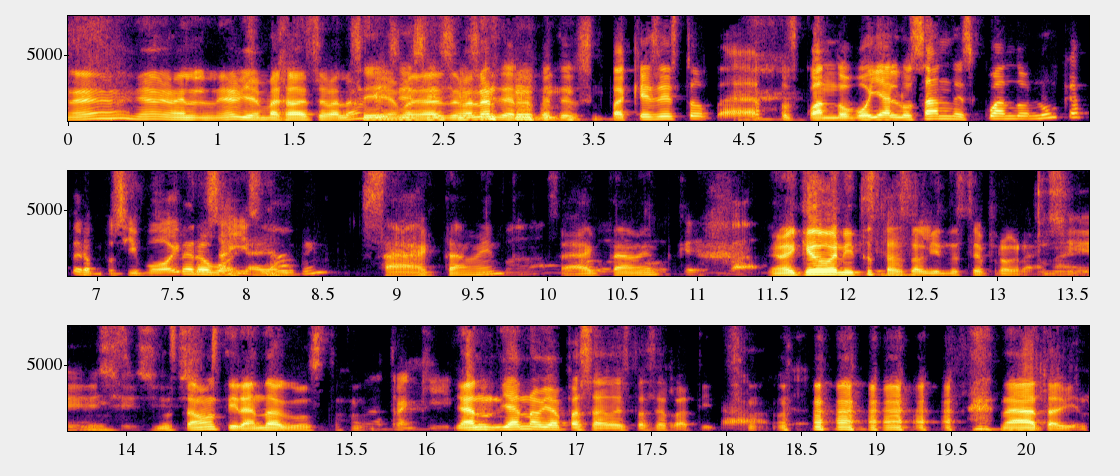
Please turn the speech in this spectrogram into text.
Eh, ya, bien bajado ese balón. Sí, sí, sí, de repente, pues, ¿para qué es esto? Ah, pues cuando voy a los Andes, cuando nunca, pero pues si voy, pero pues ahí Exactamente. Exactamente. ok, va. Ay, qué bonito está saliendo este programa. Sí, ¿eh? sí, sí, Nos estamos tirando a gusto. Tranquilo. Ya, ya no había pasado esto hace ratito. Nada, está bien.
